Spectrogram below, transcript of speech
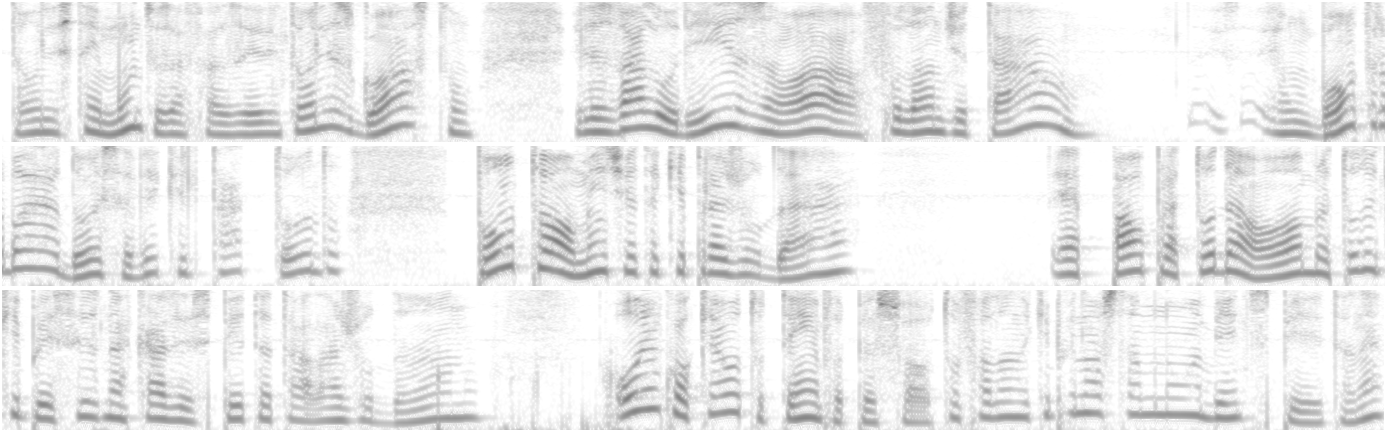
Então eles têm muitos afazeres. Então eles gostam, eles valorizam, ó, fulano de tal é um bom trabalhador. Você vê que ele está todo pontualmente está aqui para ajudar. É pau para toda obra, tudo que precisa na casa espírita está lá ajudando. Ou em qualquer outro templo, pessoal. Estou falando aqui porque nós estamos num ambiente espírita, né?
